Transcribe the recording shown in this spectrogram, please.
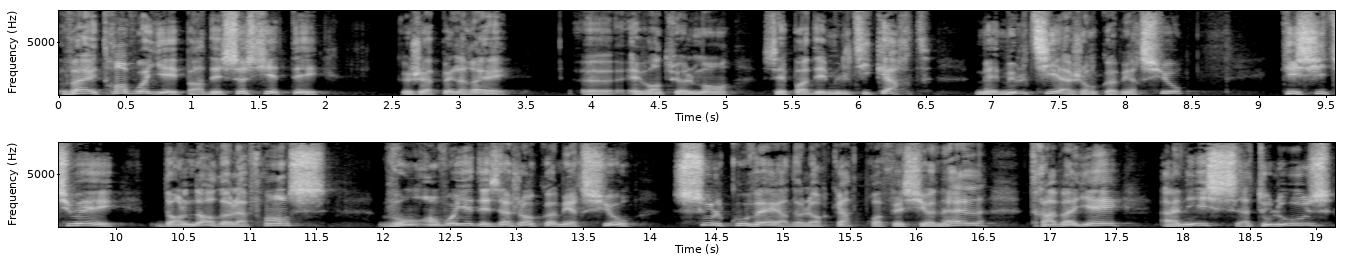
va être envoyé par des sociétés que j'appellerais euh, éventuellement, c'est pas des multicartes, mais multi-agents commerciaux, qui situés dans le nord de la France vont envoyer des agents commerciaux sous le couvert de leur carte professionnelle travailler à Nice, à Toulouse,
